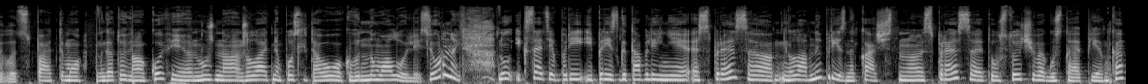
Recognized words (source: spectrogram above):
улетучиваются. Поэтому готовить кофе нужно желательно после того, как вы намололи зерна. Ну и, кстати, при, и при изготовлении эспрессо главный признак качественного эспрессо – это устойчивая густая пенка.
